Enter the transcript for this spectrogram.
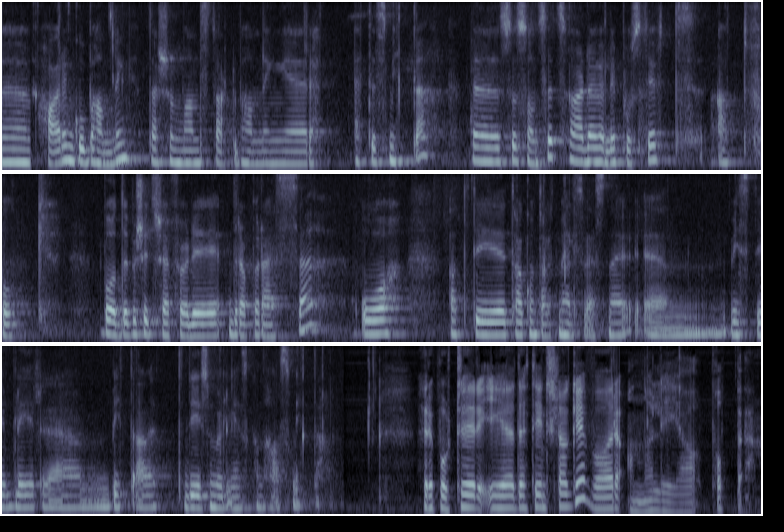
eh, har en god behandling dersom man starter behandling rett etter smitte. Eh, så sånn sett så er det veldig positivt at folk både beskytter seg før de drar på reise, og at de tar kontakt med helsevesenet eh, hvis de blir eh, bitt av et dyr som muligens kan ha smitte. Reporter i dette innslaget var Anna Lea Poppe.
